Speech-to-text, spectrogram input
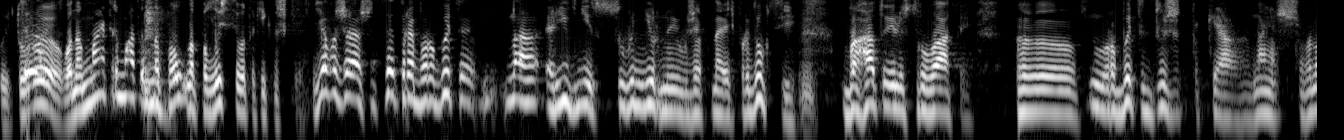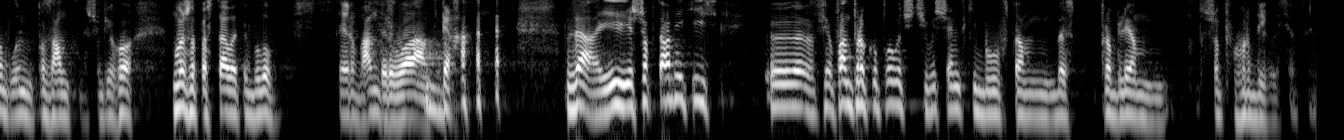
культурою, вона має тримати на пол на поличці отакі книжки. Я вважаю, що це треба робити на рівні сувенірної вже навіть продукції, багато ілюструвати. Е, ну, робити дуже таке, знаєш, щоб воно було імпозантне, щоб його можна поставити було в сервант. Сервант. Да. да, і щоб там якийсь е, Фан Прокопович чи Вишенський був там без проблем, щоб гордилися цим.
